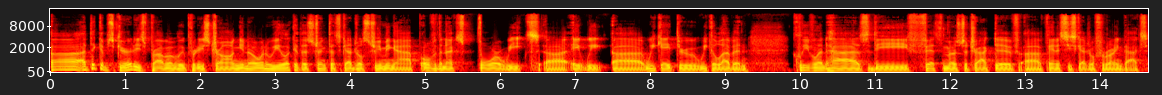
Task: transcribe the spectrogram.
Uh, I think obscurity is probably pretty strong. You know, when we look at the strength of schedule streaming app over the next four weeks, uh, eight week, uh, week eight through week 11, Cleveland has the fifth most attractive uh, fantasy schedule for running backs.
